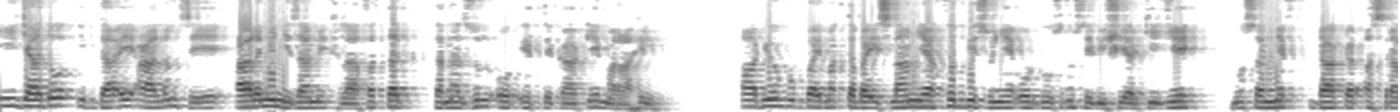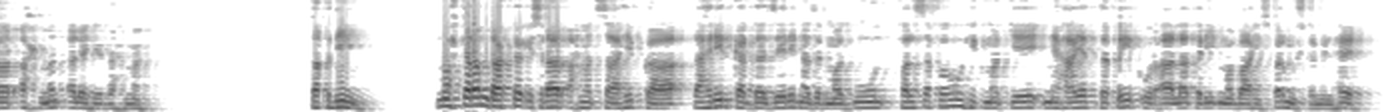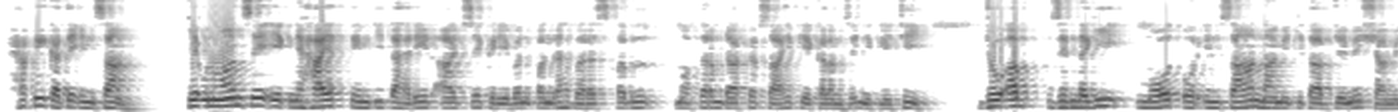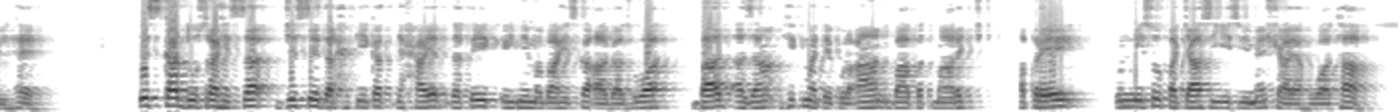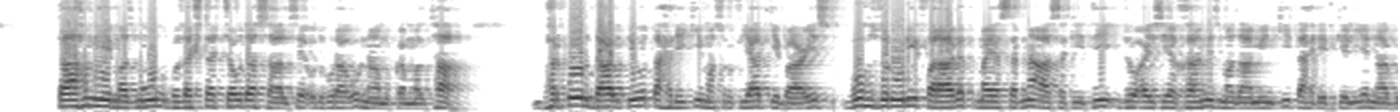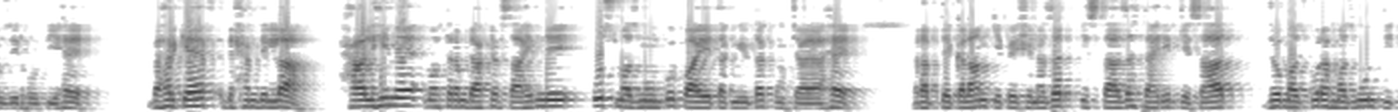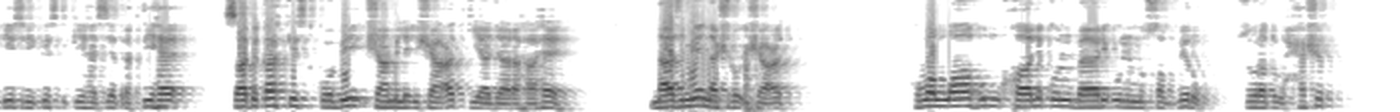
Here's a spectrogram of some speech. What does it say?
ایجاد و ابداع عالم سے عالمی نظام خلافت تک تنزل اور ارتقاء کے مراحل۔ آڈیو بک بائی مکتبہ اسلامیہ خود بھی سنیے اور دوسروں سے بھی شیئر کیجیے۔ مصنف ڈاکٹر اسرار احمد علیہ الرحمہ تقدیم۔ محترم ڈاکٹر اسرار احمد صاحب کا تحریر کردہ زیر نظر مضمون فلسفہ و حکمت کے نہایت دقیق اور اعلیٰ ترین مباحث پر مشتمل ہے۔ حقیقت انسان۔ کے عنوان سے ایک نہایت قیمتی تحریر آج سے قریباً پندرہ برس قبل محترم ڈاکٹر صاحب کے قلم سے نکلی تھی، جو اب زندگی، موت اور انسان نامی کتابچے میں شامل ہے۔ اس کا دوسرا حصہ، جس سے در حقیقت نہایت دقیق علمی مباحث کا آغاز ہوا، بعد ازاں حکمت قرآن باپت مارچ، اپریل انیس سو پچاسی عیسوی میں شائع ہوا تھا۔ تاہم یہ مضمون گزشتہ چودہ سال سے ادھورا اور نامکمل تھا۔ بھرپور دعوتی و تحریکی مصروفیات کے باعث وہ ضروری فراغت میسر نہ آ سکی تھی جو ایسے غامز مضامین کی تحریر کے لیے ناگزیر ہوتی ہے۔ بہرکیف بحمد اللہ حال ہی میں محترم ڈاکٹر صاحب نے اس مضمون کو پائے تکمیل تک پہنچایا ہے۔ ربط کلام کے پیش نظر اس تازہ تحریر کے ساتھ جو مذکورہ مضمون کی تیسری قسط کی حیثیت رکھتی ہے سابقہ قسط کو بھی شامل اشاعت کیا جا رہا ہے۔ ناظم نشر و اشاعت۔ هو اللہ الخالق البارئ المصور، سورة الحشر،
